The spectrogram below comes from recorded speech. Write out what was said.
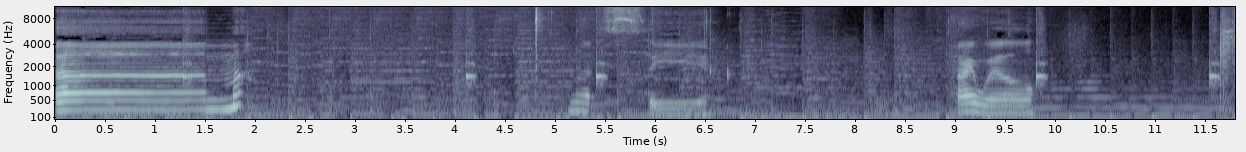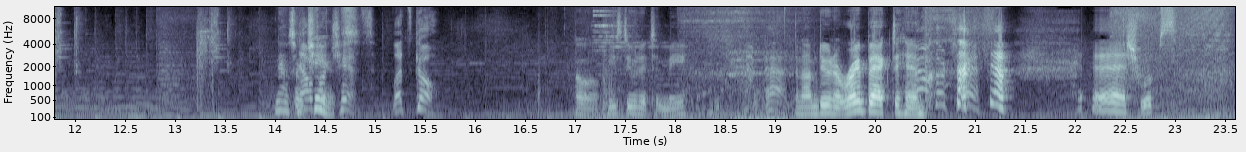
um... Let's see... I will... Now's our Now's chance. our chance. Let's go. Oh, he's doing it to me. And I'm doing it right back to him. eh, whoops.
